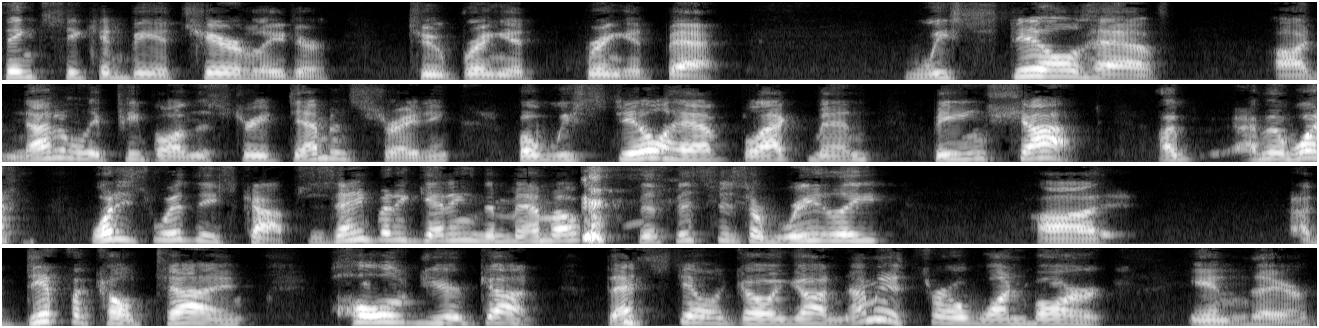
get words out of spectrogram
thinks he can be a cheerleader to bring it bring it back. We still have uh, not only people on the street demonstrating, but we still have black men being shot. I, I mean, what what is with these cops? Is anybody getting the memo that this is a really uh, a difficult time? Hold your gun. That's still going on. I'm going to throw one more in there.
